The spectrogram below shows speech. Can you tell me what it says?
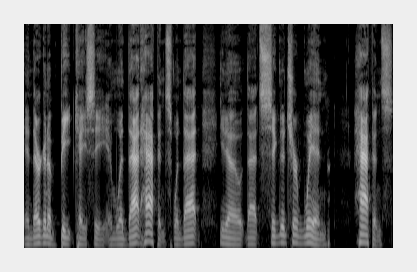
and they're going to beat KC. And when that happens, when that you know that signature win happens,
